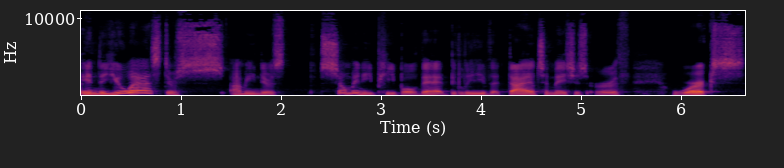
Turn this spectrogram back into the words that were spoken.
In the U.S., there's I mean there's so many people that believe that diatomaceous earth works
